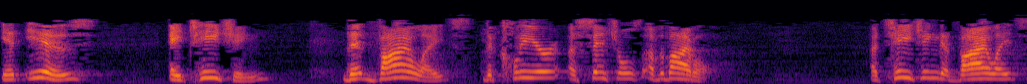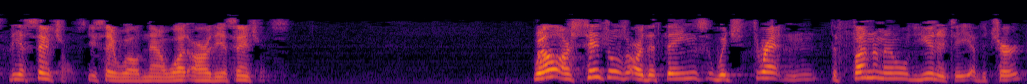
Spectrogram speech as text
it is a teaching that violates the clear essentials of the Bible. A teaching that violates the essentials. You say, well, now what are the essentials? Well, our essentials are the things which threaten the fundamental unity of the church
